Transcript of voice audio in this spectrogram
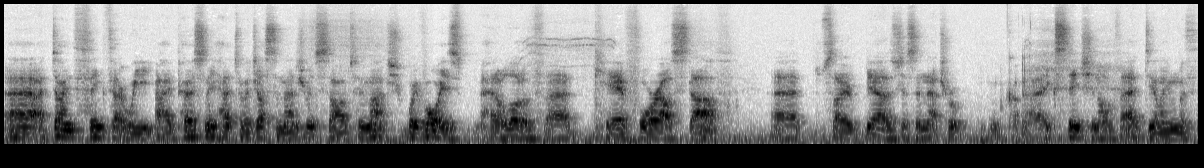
Uh, I don't think that we, I personally had to adjust the management style too much. We've always had a lot of uh, care for our staff. Uh, so, yeah, it was just a natural uh, extension of that, dealing with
